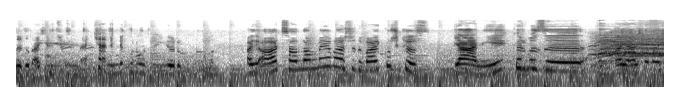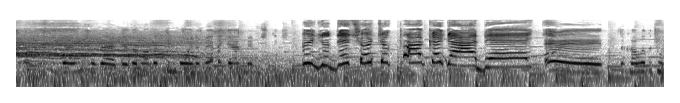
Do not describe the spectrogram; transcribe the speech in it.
Ne kadar küçüğüm ben. Kendimle gurur duyuyorum. Ay ağaç sallanmaya başladı baykuş kız. Yani kırmızı. Ay arkadaşlar biz gelmişiz ha. Ne zamandır kumla oynamaya da gelmemiştik. Bugün de çocuk parka geldik. Evet. Hava da çok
